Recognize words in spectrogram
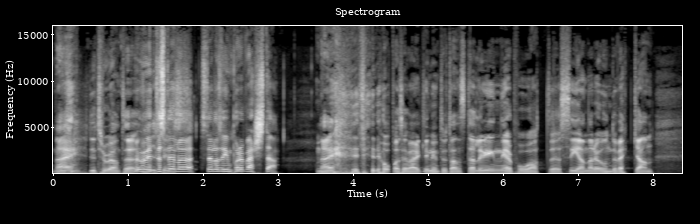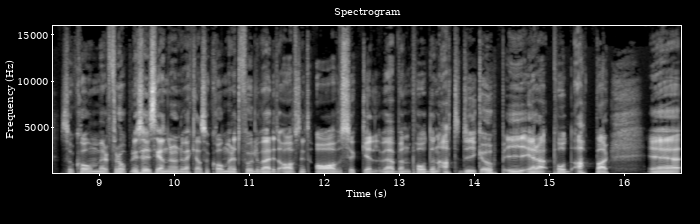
Nej, det tror jag inte. Vi behöver inte ställa, ställa oss in på det värsta. Nej, det hoppas jag verkligen inte, utan ställer in er på att senare under veckan så kommer, förhoppningsvis senare under veckan, så kommer ett fullvärdigt avsnitt av Cykelwebben-podden att dyka upp i era poddappar. Eh,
